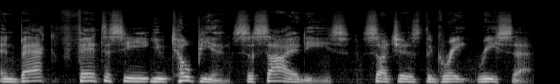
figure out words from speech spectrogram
and back fantasy utopian societies such as the Great Reset.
